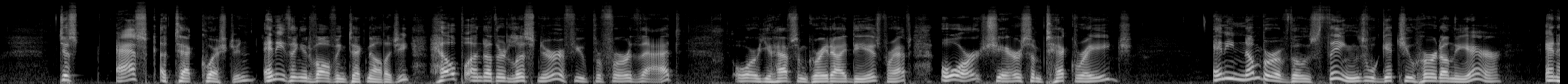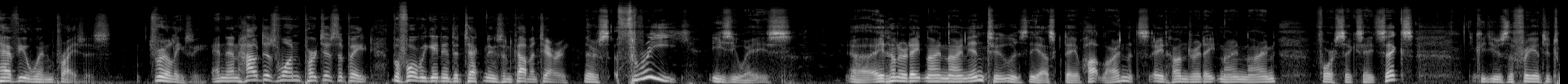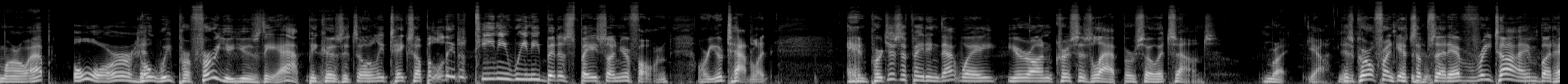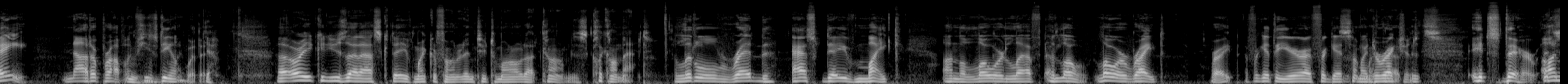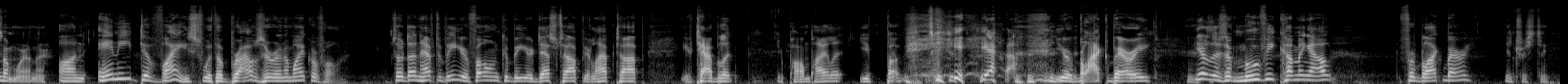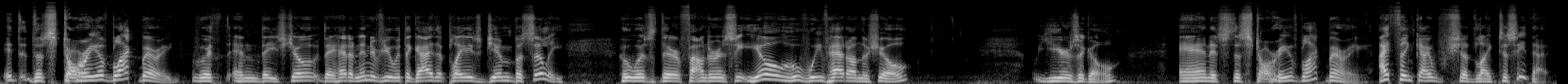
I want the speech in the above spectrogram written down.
Just ask a tech question, anything involving technology. Help another listener if you prefer that, or you have some great ideas perhaps, or share some tech rage. Any number of those things will get you heard on the air and have you win prizes. It's real easy. And then how does one participate before we get into tech news and commentary? There's three easy ways. Uh, 800 899 Into is the Ask Dave hotline. It's 800 899 4686. You could use the free Into Tomorrow app or Oh, we prefer you use the app because it only takes up a little teeny weeny bit of space on your phone or your tablet. And participating that way, you're on Chris's lap, or so it sounds. Right. Yeah. His girlfriend gets upset every time, but hey, not a problem. She's dealing with it. Uh, or you could use that Ask Dave microphone at intotomorrow.com. Just click on that. Little red Ask Dave mic on the lower left, uh, low, lower right, right? I forget the year. I forget Something my like directions. It's- it's there. It's somewhere in there. On any device with a browser and a microphone. So it doesn't have to be your phone. It Could be your desktop, your laptop, your tablet. Your Palm Pilot. You, yeah, your BlackBerry. You know, there's a movie coming out for BlackBerry. Interesting. It, the story of BlackBerry with, and they show they had an interview with the guy that plays Jim Balsillie, who was their founder and CEO, who we've had on the show years ago, and it's the story of BlackBerry. I think I should like to see that.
